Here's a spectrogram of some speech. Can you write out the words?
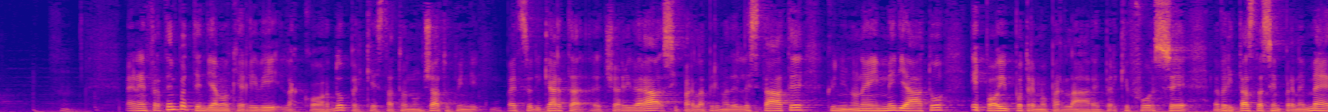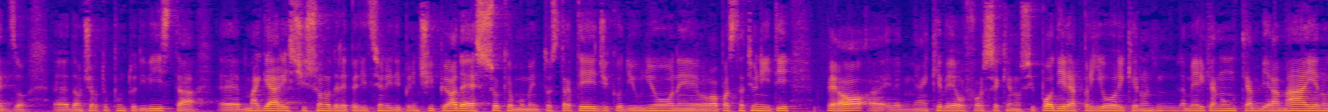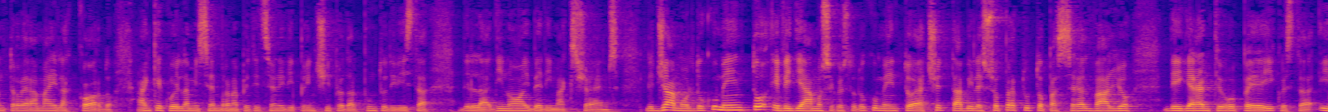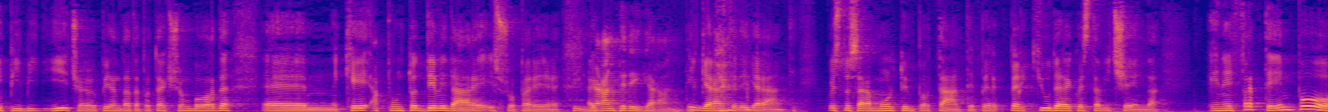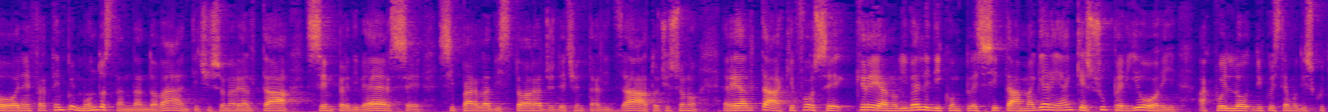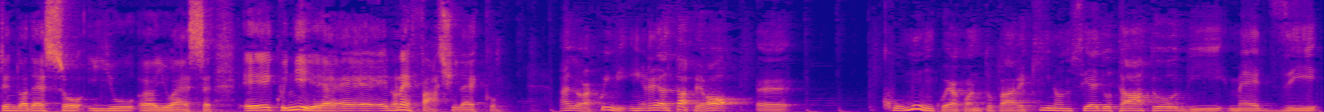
Beh, nel frattempo attendiamo che arrivi l'accordo perché è stato annunciato, quindi un pezzo di carta eh, ci arriverà, si parla prima dell'estate, quindi non è immediato e poi potremo parlare perché forse la verità sta sempre nel mezzo. Eh, da un certo punto di vista eh, magari ci sono delle petizioni di principio adesso, che è un momento strategico di unione Europa-Stati Uniti, però eh, è anche vero forse che non si può dire a priori che l'America non cambierà mai e non troverà mai l'accordo. Anche quella mi sembra una petizione di principio dal punto di vista della, di Noib e di Max Schrems. Leggiamo il documento e vediamo se questo documento è accettabile e soprattutto passare al vaglio dei garanti europei, questa EPBD, cioè European Data Protection Board, ehm, che appunto deve dare il suo parere. Sì, il garante dei garanti. Il garante dei garanti. Questo sarà molto importante per, per chiudere questa vicenda. E nel frattempo, nel frattempo, il mondo sta andando avanti, ci sono realtà sempre diverse, si parla di storage decentralizzato, ci sono realtà che forse creano livelli di complessità magari anche superiori a quello di cui stiamo discutendo adesso EU-US eh, e quindi è, è, non è facile, ecco. Allora, quindi in realtà però... Eh comunque a quanto pare chi non si è dotato di mezzi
